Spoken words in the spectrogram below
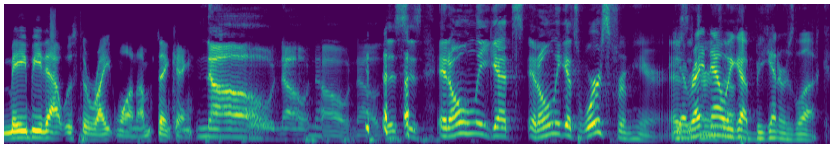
Maybe that was the right one. I'm thinking. no, no, no, no. This is. It only gets. It only gets worse from here. as Yeah. Right turns now, we got beginner's luck.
